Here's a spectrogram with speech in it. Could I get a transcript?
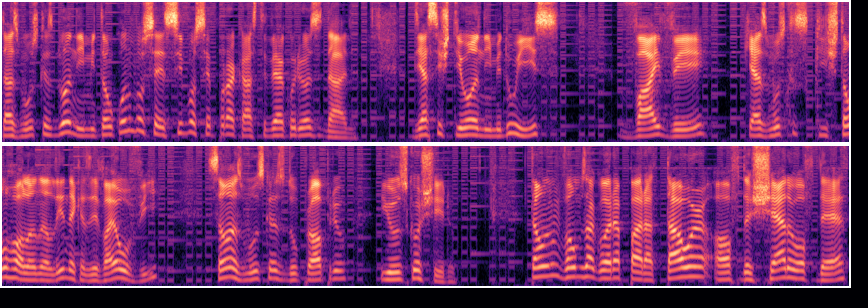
das músicas do anime. Então, quando você, se você por acaso tiver a curiosidade de assistir o anime do Is, vai ver que as músicas que estão rolando ali, né, quer dizer, vai ouvir, são as músicas do próprio Yuzo Koshiro. Então, vamos agora para Tower of the Shadow of Death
